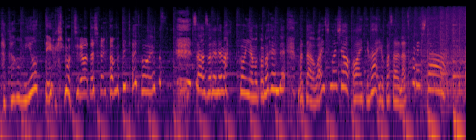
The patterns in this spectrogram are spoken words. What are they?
鷹を見ようっていう気持ちで私は頑張りたいと思います。さあそれでは今夜もこの辺でまたお会いしましょう。お相手は横澤夏子でした。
